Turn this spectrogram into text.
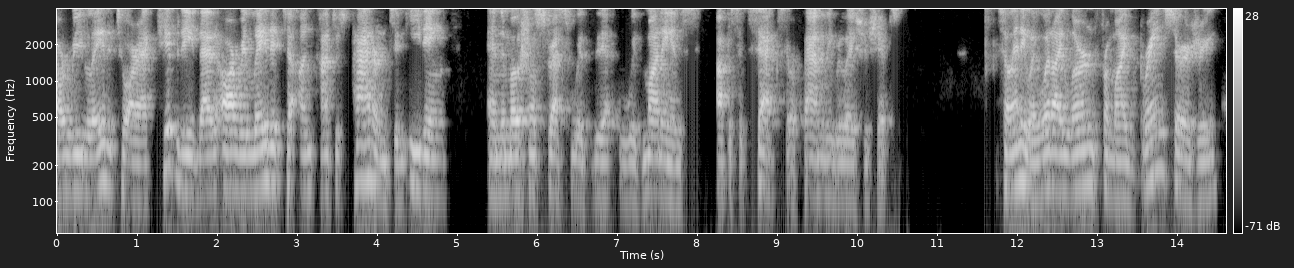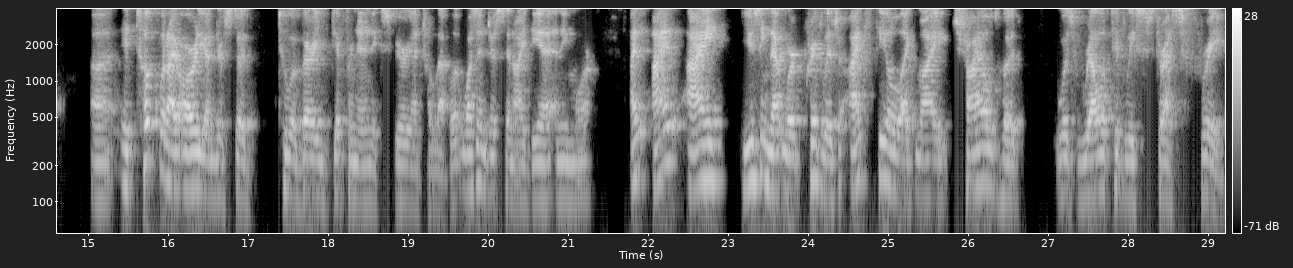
are related to our activity that are related to unconscious patterns in eating, and emotional stress with the, with money and opposite sex or family relationships. So anyway, what I learned from my brain surgery, uh, it took what I already understood to a very different and experiential level. It wasn't just an idea anymore. I, I, I using that word privilege, I feel like my childhood was relatively stress free.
